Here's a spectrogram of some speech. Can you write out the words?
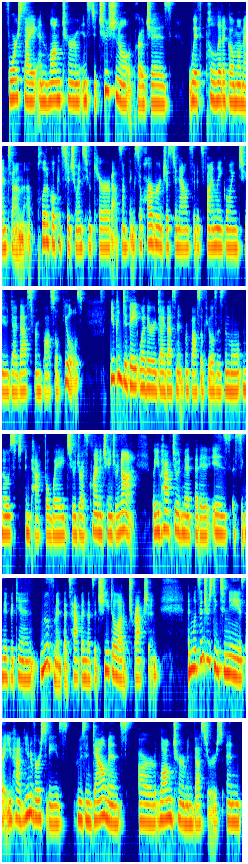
foresight and long term institutional approaches with political momentum, uh, political constituents who care about something. So, Harvard just announced that it's finally going to divest from fossil fuels. You can debate whether divestment from fossil fuels is the mo- most impactful way to address climate change or not. But you have to admit that it is a significant movement that's happened that's achieved a lot of traction. And what's interesting to me is that you have universities whose endowments are long-term investors and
